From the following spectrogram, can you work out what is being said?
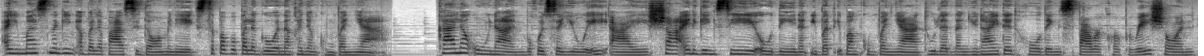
ay mas naging abala pa si Dominic sa papapalago ng kanyang kumpanya. Kalaunan, bukod sa UAI, siya ay naging CEO din ng iba't ibang kumpanya tulad ng United Holdings Power Corporation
